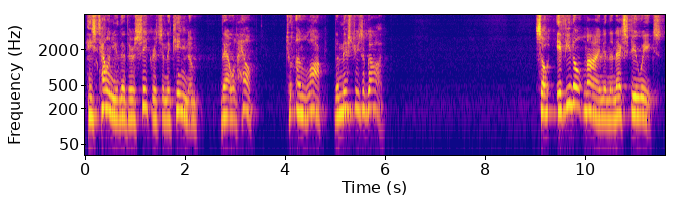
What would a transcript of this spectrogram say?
He's telling you that there are secrets in the kingdom that will help to unlock the mysteries of God. So, if you don't mind, in the next few weeks,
